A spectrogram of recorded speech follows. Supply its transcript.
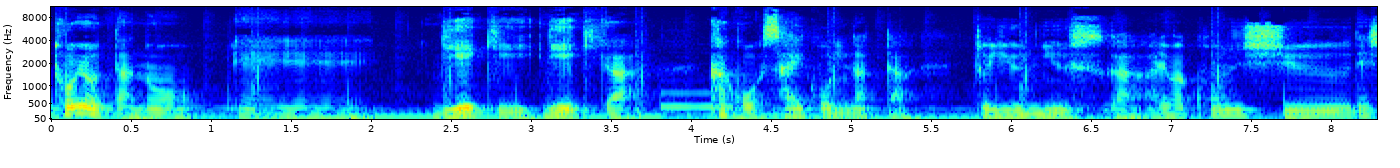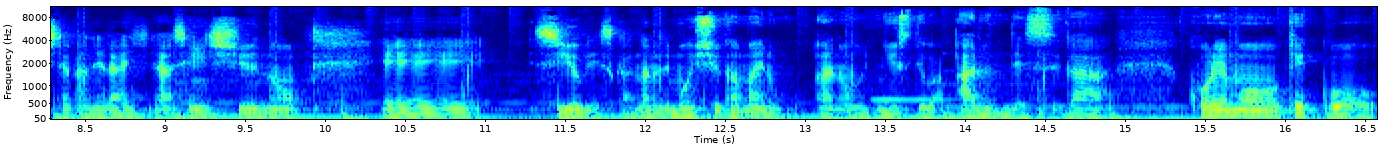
トヨタの、えー、利益利益が過去最高になったというニュースがあれは今週でしたかね。来あ先週の、えー、水曜日ですか。なのでもう1週間前のあのニュースではあるんですがこれも結構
